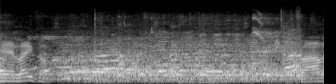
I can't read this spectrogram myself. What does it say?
And Lanham. Foul.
